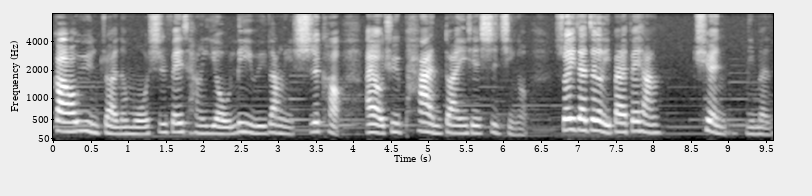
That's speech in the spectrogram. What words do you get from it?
高运转的模式，非常有利于让你思考，还有去判断一些事情哦。所以在这个礼拜，非常劝你们。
